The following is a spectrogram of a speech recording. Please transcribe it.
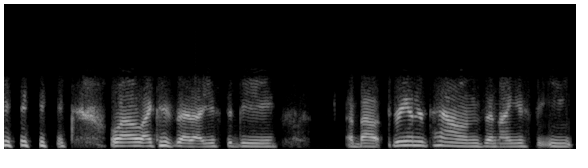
well, like I said, I used to be about 300 pounds and I used to eat,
